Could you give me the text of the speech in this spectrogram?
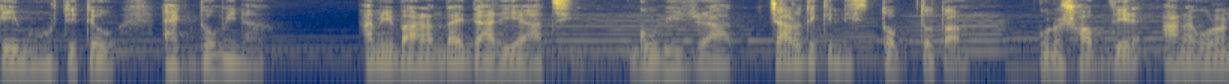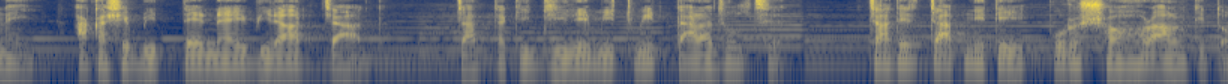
এই মুহূর্তেতেও একদমই না। আমি বারান্দায় দাঁড়িয়ে আছি, গভীর রাত, চারদিকে নিস্তব্ধতা। কোনো শব্দের আনাগোনা নেই, আকাশে বৃত্তের ন্যায় বিরাট চাঁদ। চাঁদটাকে ঘিরে মিটমিট তারা জ্বলছে। চাঁদের চাঁদনিতে পুরো শহর আলোকিত।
